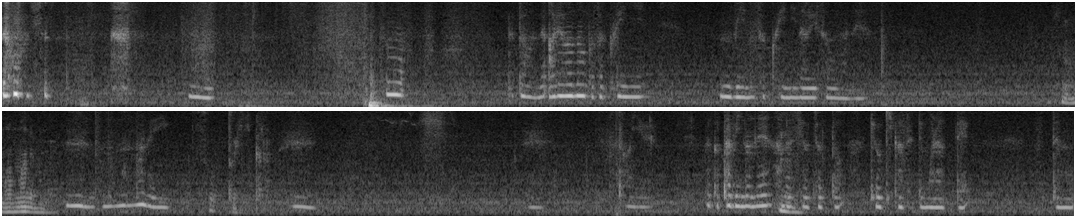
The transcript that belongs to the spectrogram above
と思っちゃった。うん。そのねあれはなんか作品にムービーの作品になりそうなね。そのまんまでも。うんそのまんまでいい。相当いいからね。うん、うん、そういうなんか旅のね話をちょっと今日聞かせてもらって、とっても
